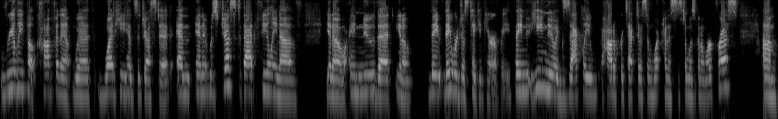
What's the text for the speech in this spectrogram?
really felt confident with what he had suggested and and it was just that feeling of you know i knew that you know they they were just taking care of me they knew he knew exactly how to protect us and what kind of system was going to work for us um,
